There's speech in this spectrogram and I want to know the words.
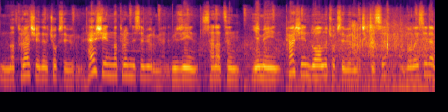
Natürel şeyleri çok seviyorum. Yani. Her şeyin natürelini seviyorum yani. Müziğin, sanatın, yemeğin, her şeyin doğalını çok seviyorum açıkçası. Dolayısıyla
